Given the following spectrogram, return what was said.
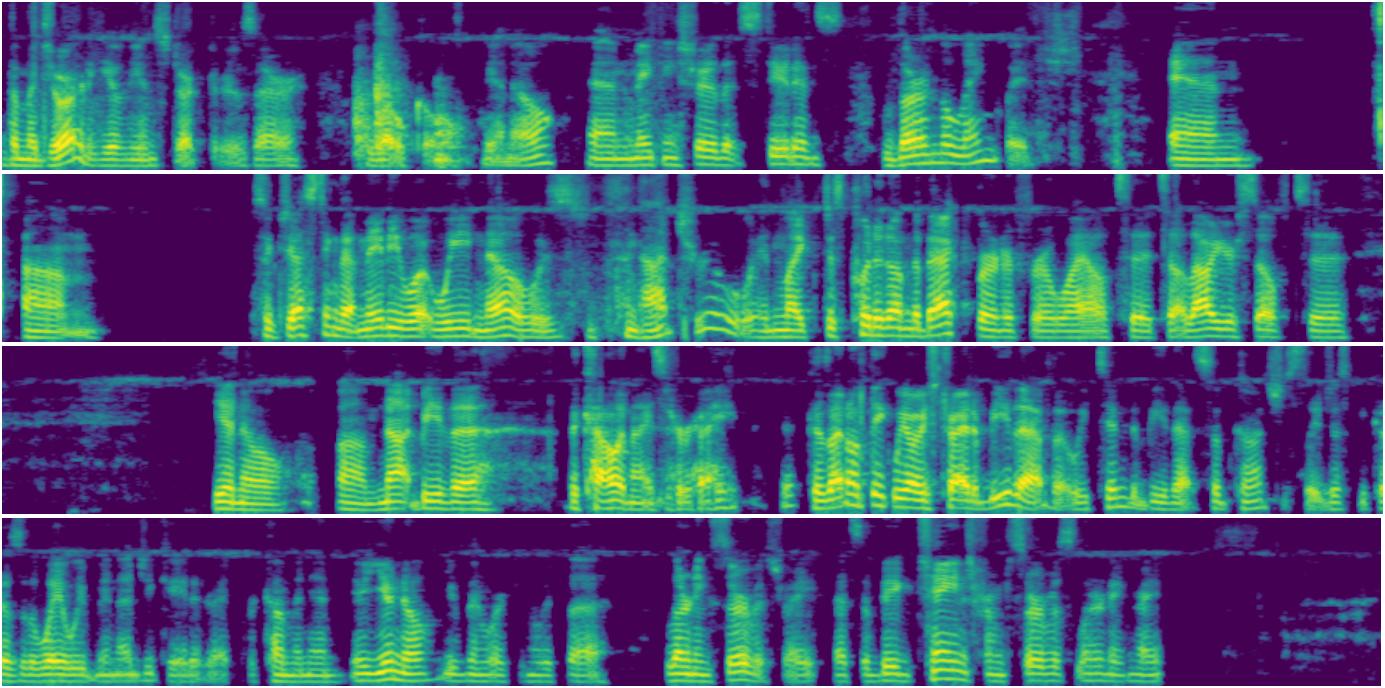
the majority of the instructors are local, you know, and making sure that students learn the language and um, suggesting that maybe what we know is not true and like just put it on the back burner for a while to, to allow yourself to, you know, um, not be the, the colonizer, right? Because I don't think we always try to be that, but we tend to be that subconsciously just because of the way we've been educated, right? We're coming in. You know, you've been working with uh, learning service, right? That's a big change from service learning, right?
